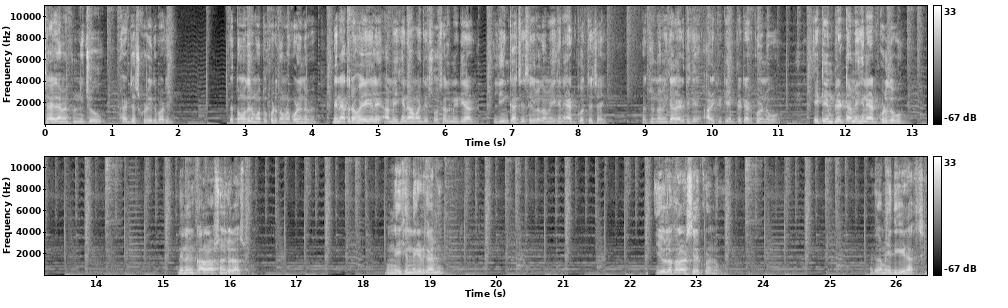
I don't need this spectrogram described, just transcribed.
চাইলে আমি একটু নিচেও অ্যাডজাস্ট করে দিতে পারি। এটা তোমাদের মতো করে তোমরা করে নেবে। দেন এতটা হয়ে গেলে আমি এখানে আমার যে সোশ্যাল মিডিয়ার লিঙ্ক আছে, সেগুলোকে আমি এখানে অ্যাড করতে চাই। তার জন্য আমি গ্যালারি থেকে আরেকটি টেমপ্লেট অ্যাড করে নেব। এই টেমপ্লেটটা আমি এখানে অ্যাড করে দেবো। দেন আমি কালার অপশানে চলে আসব। এবং এইখান থেকে এটাকে আমি ইয়েলো কালার সিলেক্ট করে নেব। এটাকে আমি এদিকেই রাখছি।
